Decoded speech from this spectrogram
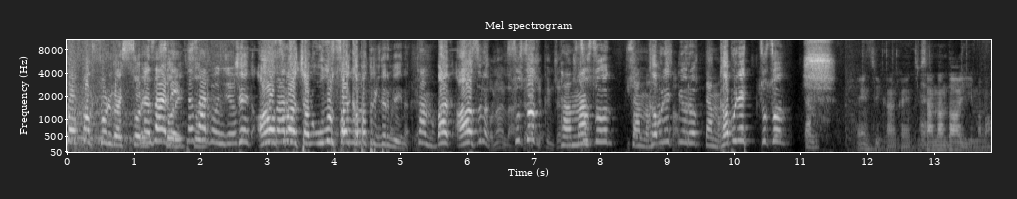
the fuck sorry guys sorry. Nazar sorry, değil. Nazar boncuğu. Chat Nazar- ağzını açan olursa Olur. kapatır giderim yayını. Tamam. Bak ağzını susun. Tamam. Susun. Tamam. Kabul etmiyorum. Tamam. Kabul et susun. Tamam. Şşş. Enti kanka enti. Senden daha iyiyim ama.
